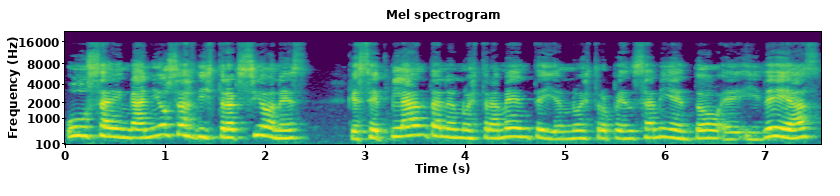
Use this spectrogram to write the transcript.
usa engañosas distracciones que se plantan en nuestra mente y en nuestro pensamiento, eh, ideas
